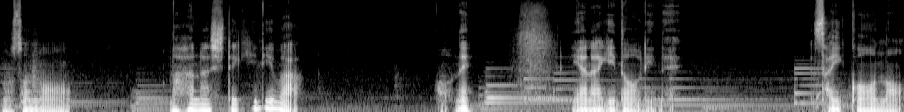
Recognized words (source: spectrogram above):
もうその、まあ、話的には、もうね、柳通りで最高の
